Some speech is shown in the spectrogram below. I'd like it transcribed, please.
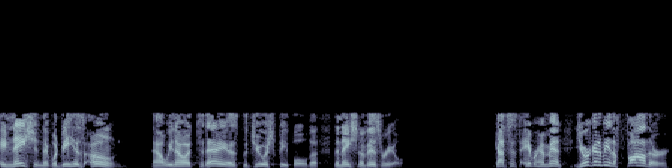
a nation that would be his own. Now, we know it today as the Jewish people, the, the nation of Israel. God says to Abraham, man, you're going to be the father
